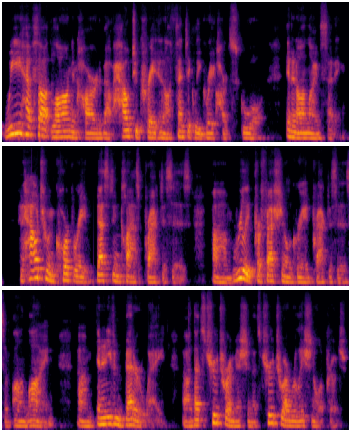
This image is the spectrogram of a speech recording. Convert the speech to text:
We have thought long and hard about how to create an authentically Great Heart school in an online setting and how to incorporate best in class practices, um, really professional grade practices of online um, in an even better way. Uh, that's true to our mission. That's true to our relational approach.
